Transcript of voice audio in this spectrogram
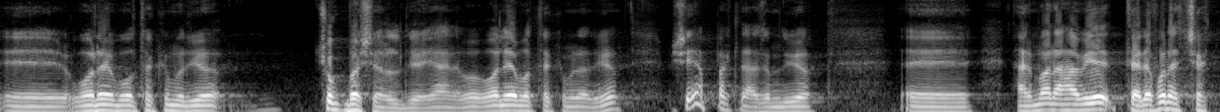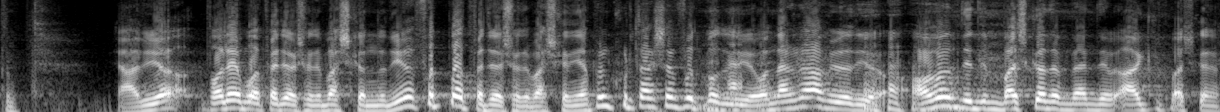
e, voleybol takımı diyor çok başarılı diyor yani bu voleybol takımına diyor bir şey yapmak lazım diyor. E, Erman abiye telefon açacaktım. Ya diyor voleybol federasyonu başkanını diyor futbol federasyonu başkanı yapın kurtarsın futbolu diyor. Onlar ne yapıyor diyor. Aman dedim başkanım ben de Akif başkanım.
